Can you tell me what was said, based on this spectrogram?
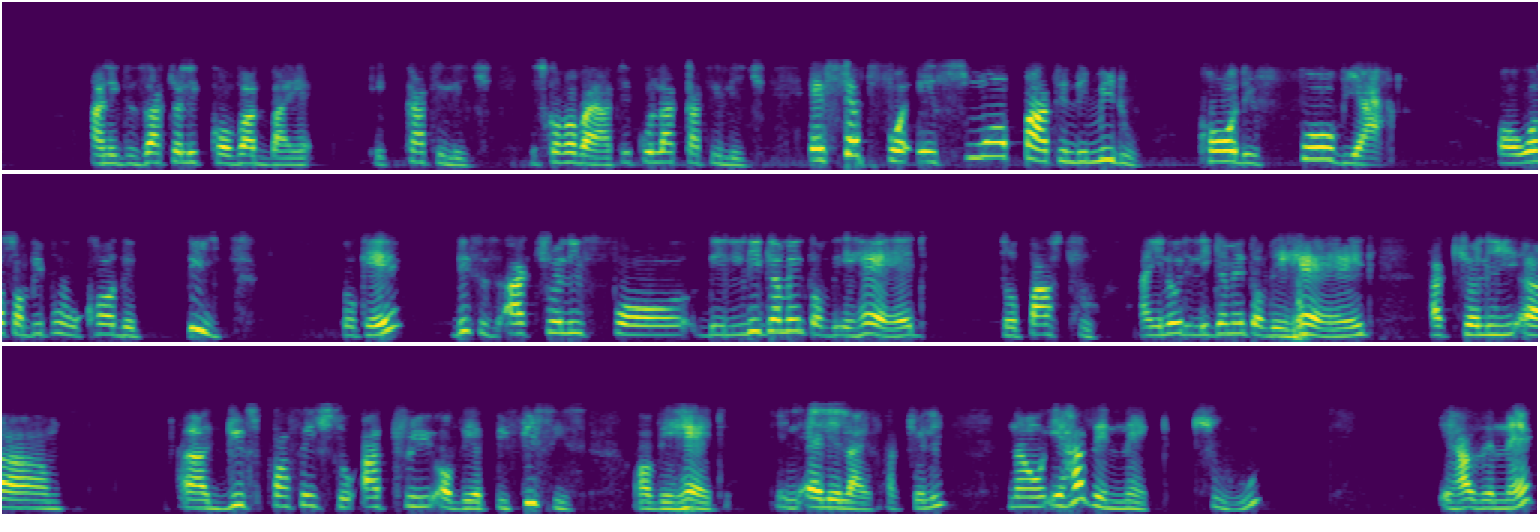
and it is actually covered by a cartilage. It's covered by articular cartilage, except for a small part in the middle called the fovea, or what some people will call the pit. Okay, this is actually for the ligament of the head to pass through and you know the ligament of the head actually um, uh, gives passage to artery of the epiphysis of the head in early life actually. Now it has a neck too. It has a neck.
